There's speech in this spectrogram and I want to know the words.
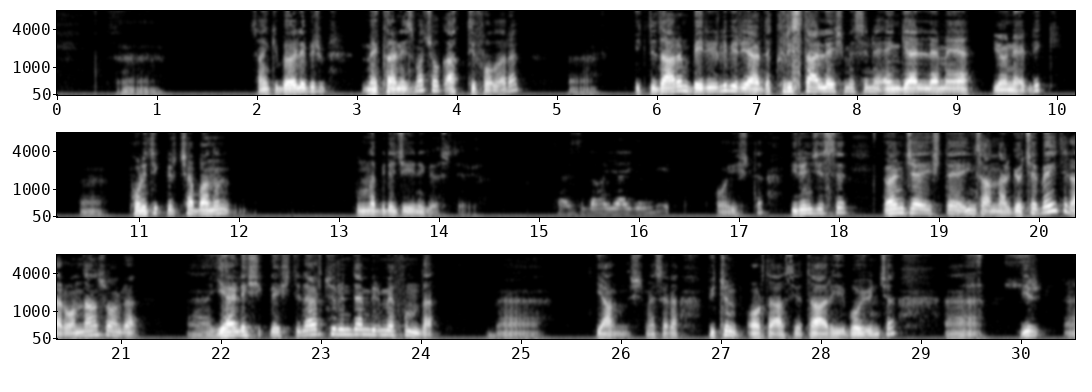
sanki böyle bir mekanizma çok aktif olarak iktidarın belirli bir yerde kristalleşmesini engellemeye yönelik politik bir çabanın bulunabileceğini gösteriyor. Tersi daha yaygın değil. O işte. Birincisi önce işte insanlar göçebeydiler ondan sonra e, yerleşikleştiler türünden bir mefhum da e, yanlış. Mesela bütün Orta Asya tarihi boyunca e, bir e,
